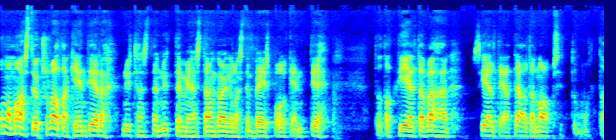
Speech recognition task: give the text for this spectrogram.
oma maastojuoksuratakin. En tiedä, nythän sitä, nyttemminhän sitä on kaikenlaisten baseball-kenttien tota, tieltä vähän sieltä ja täältä napsittu, mutta,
